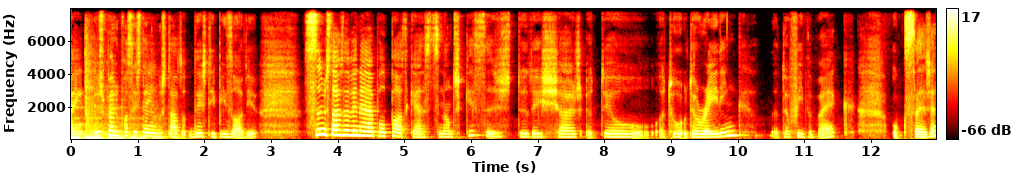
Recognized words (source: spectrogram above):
Bem, eu espero que vocês tenham gostado deste episódio. Se me estás a ver na Apple Podcasts, não te esqueças de deixar o teu, o teu, o teu rating, o teu feedback, o que seja.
